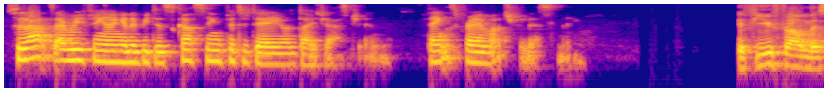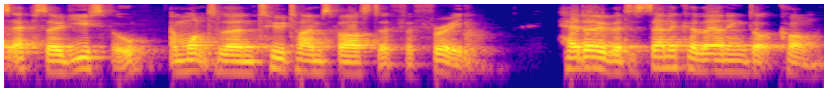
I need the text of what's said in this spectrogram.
So, that's everything I'm going to be discussing for today on digestion. Thanks very much for listening. If you found this episode useful and want to learn two times faster for free, head over to senecalearning.com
